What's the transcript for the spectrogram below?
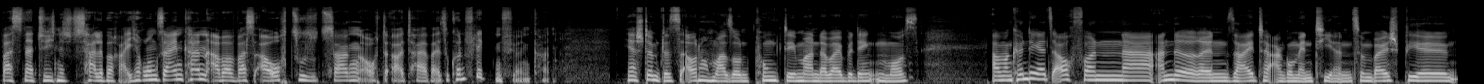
was natürlich eine totale Bereicherung sein kann, aber was auch zu sozusagen auch teilweise Konflikten führen kann kann. Ja, stimmt. Das ist auch nochmal so ein Punkt, den man dabei bedenken muss. Aber man könnte jetzt auch von einer anderen Seite argumentieren. Zum Beispiel,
